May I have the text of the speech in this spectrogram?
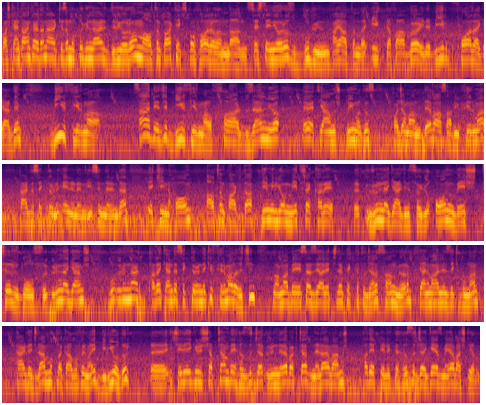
Başkent Ankara'dan herkese mutlu günler diliyorum. Altın Park Expo fuar alanından sesleniyoruz. Bugün hayatımda ilk defa böyle bir fuara geldim. Bir firma, sadece bir firma fuar düzenliyor. Evet yanlış duymadınız. Kocaman devasa bir firma. Perde sektörünün en önemli isimlerinden Ekin Home Altın Park'ta 1 milyon metrekare ürünle geldiğini söylüyor. 15 tır dolusu ürünle gelmiş. Bu ürünler parakende sektöründeki firmalar için normal bireysel ziyaretçilerin pek katılacağını sanmıyorum. Yani mahallenizdeki bulunan perdeciler mutlaka bu firmayı biliyordur. Ee, içeriye giriş yapacağım ve hızlıca ürünlere bakacağız. Neler varmış. Hadi hep birlikte hızlıca gezmeye başlayalım.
